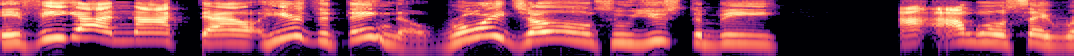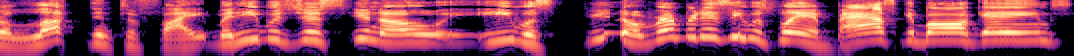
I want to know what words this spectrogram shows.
If he got knocked out, here's the thing though. Roy Jones, who used to be, I, I won't say reluctant to fight, but he was just, you know, he was, you know, remember this? He was playing basketball games.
